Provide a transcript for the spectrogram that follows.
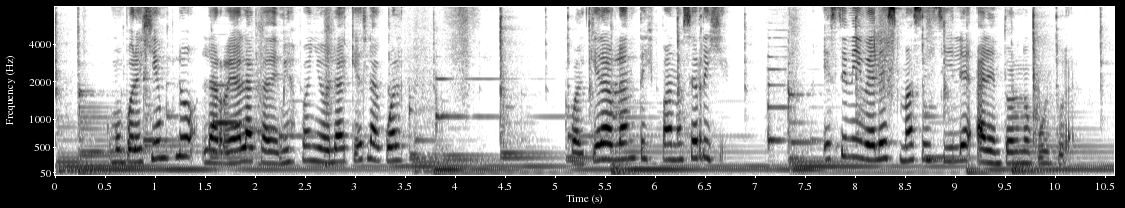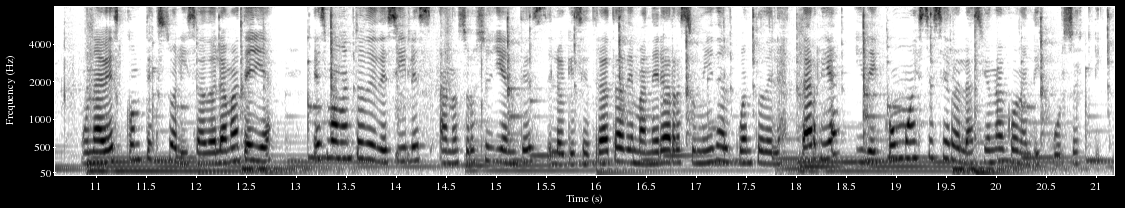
como como por ejemplo la Real Academia Española, que es la cual cualquier hablante hispano se rige. Este nivel es más sensible al entorno cultural. Una vez contextualizado la materia, es momento de decirles a nuestros oyentes de lo que se trata de manera resumida el cuento de la Astarria y de cómo éste se relaciona con el discurso escrito.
